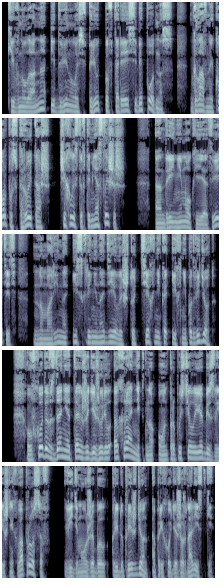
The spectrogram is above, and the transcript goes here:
— кивнула она и двинулась вперед, повторяя себе под нос. «Главный корпус, второй этаж. Чехлыстов, ты меня слышишь?» Андрей не мог ей ответить, но Марина искренне надеялась, что техника их не подведет. У входа в здание также дежурил охранник, но он пропустил ее без лишних вопросов. Видимо, уже был предупрежден о приходе журналистки.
